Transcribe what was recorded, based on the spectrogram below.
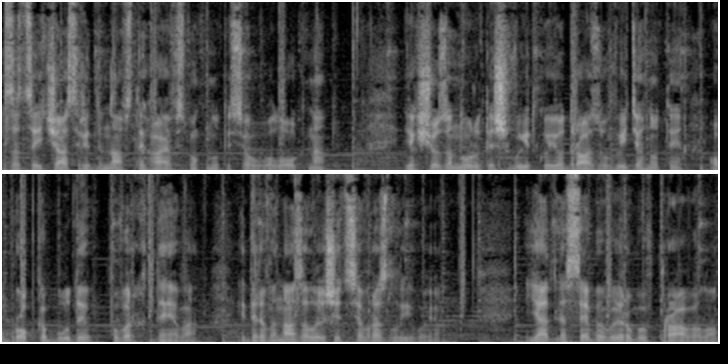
За цей час рідина встигає всмокнутися у волокна. Якщо занурити швидко і одразу витягнути, обробка буде поверхнева і деревина залишиться вразливою. Я для себе виробив правило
